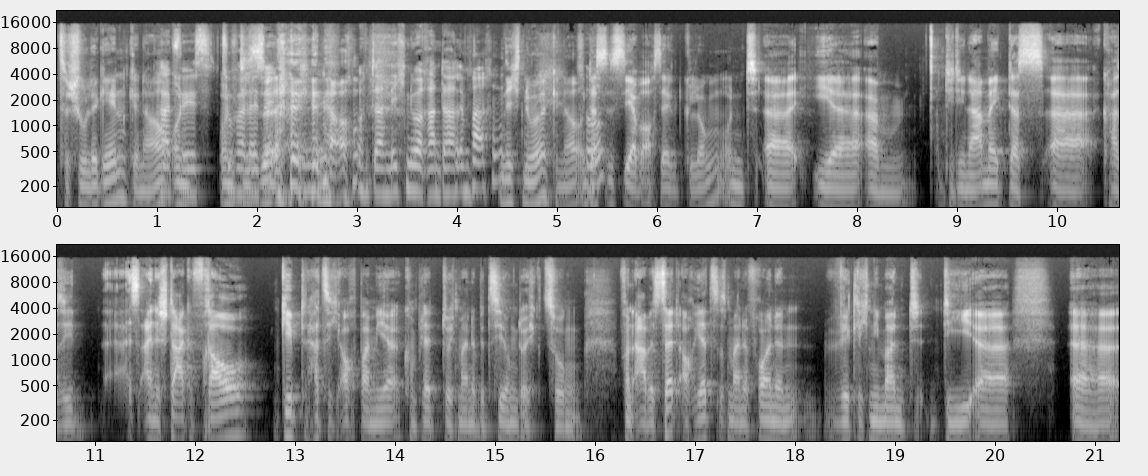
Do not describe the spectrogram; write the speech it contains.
Zur Schule gehen, genau. Halbwegs und, und diese, zuverlässig. genau. Und dann nicht nur Randale machen. Nicht nur, genau. So. Und das ist ihr aber auch sehr gut gelungen. Und äh, ihr, ähm, die Dynamik, dass äh, quasi es eine starke Frau gibt, hat sich auch bei mir komplett durch meine Beziehung durchgezogen. Von A bis Z. Auch jetzt ist meine Freundin wirklich niemand, die, äh, äh,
